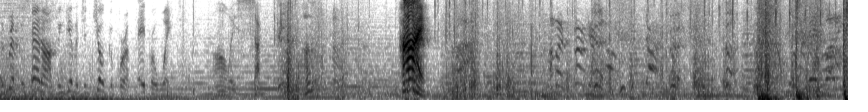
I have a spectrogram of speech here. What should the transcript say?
They rip his head off and give it to Joker for a paperweight. Always suck. Hi! I'm gonna burn you. Okay, buddy?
